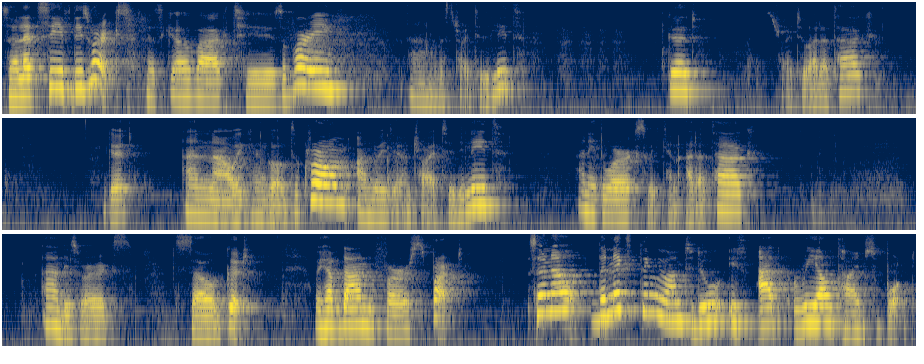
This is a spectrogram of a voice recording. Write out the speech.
So let's see if this works. Let's go back to Safari. and let's try to delete. Good. Let's try to add a tag. Good. And now we can go to Chrome and we can try to delete. And it works. We can add a tag. And this works. So good. We have done the first part. So now the next thing we want to do is add real-time support.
